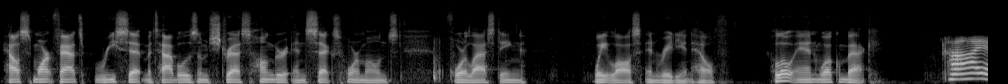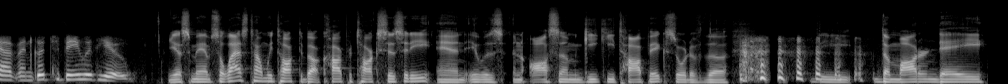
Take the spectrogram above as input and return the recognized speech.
How Smart Fats Reset Metabolism, Stress, Hunger, and Sex Hormones for Lasting weight loss, and radiant health. Hello, Ann. Welcome back. Hi, Evan. Good to be with you. Yes, ma'am. So last time we talked about copper toxicity, and it was an awesome geeky topic, sort of the the the modern day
